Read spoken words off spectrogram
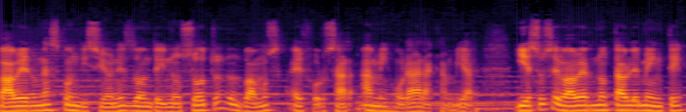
va a haber unas condiciones donde nosotros nos vamos a esforzar a mejorar, a cambiar. Y eso se va a ver notablemente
